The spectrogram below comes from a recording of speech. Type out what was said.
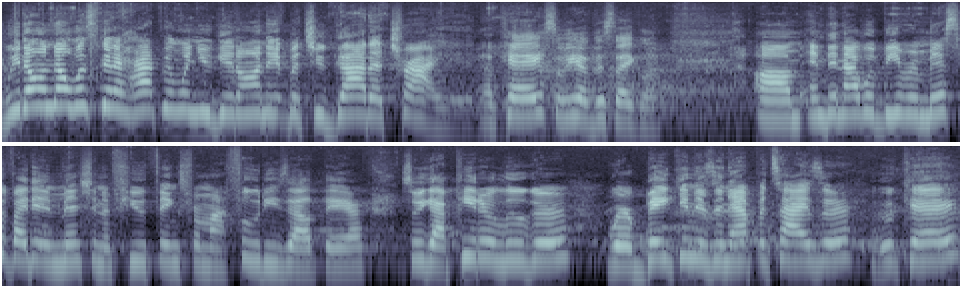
We don't know what's gonna happen when you get on it, but you gotta try it, okay? So we have the cyclone. Um, and then I would be remiss if I didn't mention a few things for my foodies out there. So we got Peter Luger, where bacon is an appetizer, okay?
